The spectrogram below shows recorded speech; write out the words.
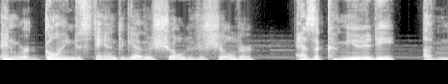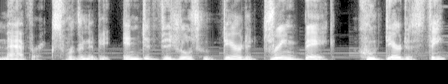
and we're going to stand together shoulder to shoulder as a community of mavericks. We're going to be individuals who dare to dream big, who dare to think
